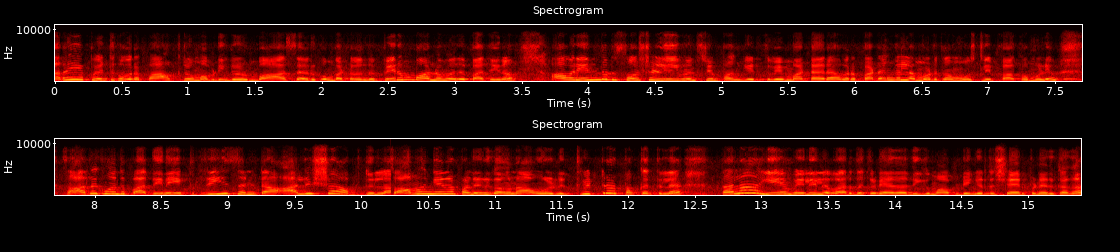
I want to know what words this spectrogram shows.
நிறைய பேருக்கு அவரை பார்க்கணும் அப்படிங்கிற ரொம்ப ஆசை இருக்கும். பட் வந்து பெரும்பாலும் வந்து பார்த்தீங்கன்னா அவர் எந்த ஒரு சோஷியல் ஈவெண்ட்ஸ்லையும் பங்கேற்கவே மாட்டார். அவர் படங்களில் மட்டும் தான் மோஸ்ட்லி பார்க்க முடியும். ஸோ அதுக்கு வந்து பார்த்தீங்கன்னா இப்போ ரீசெண்டாக அலிஷா அப்துல்லா அவங்க என்ன பண்ணியிருக்காங்கன்னா அவங்களோட ட்விட்டர் பக்கத்தில் தலா ஏன் வெளியில் வரது கிடையாது அதிகமாக அப்படிங்கிறத ஷேர் பண்ணியிருக்காங்க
